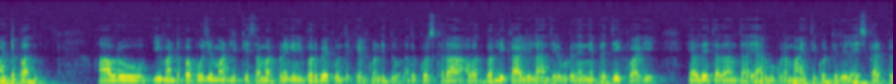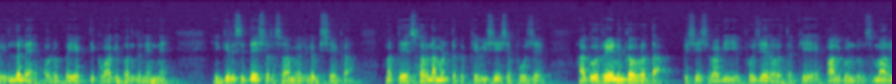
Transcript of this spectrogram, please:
ಮಂಟಪ ಅದು. ಅವರು ಈ ಮಂಟಪ ಪೂಜೆ ಮಾಡಲಿಕ್ಕೆ ಸಮರ್ಪಣೆಗೆ ನೀವು ಬರಬೇಕು ಅಂತ ಕೇಳ್ಕೊಂಡಿದ್ದು, ಅದಕ್ಕೋಸ್ಕರ ಅವತ್ತು ಬರಲಿಕ್ಕೆ ಆಗಲಿಲ್ಲ ಅಂತ ಹೇಳ್ಬಿಟ್ಟು ನಿನ್ನೆ ಪ್ರತ್ಯೇಕವಾಗಿ ಯಾವುದೇ ಥರದಂಥ ಯಾರಿಗೂ ಕೂಡ ಮಾಹಿತಿ ಕೊಟ್ಟಿರಲಿಲ್ಲ. ಎಸ್ಕಾರ್ಟು ಇಲ್ಲದೆ ಅವರು ವೈಯಕ್ತಿಕವಾಗಿ ಬಂದು ನಿನ್ನೆ ಈ ಗಿರಿಸಿದ್ದೇಶ್ವರ ಸ್ವಾಮಿಯವರಿಗೆ ಅಭಿಷೇಕ ಮತ್ತು ಸ್ವರ್ಣ ಮಂಟಪಕ್ಕೆ ವಿಶೇಷ ಪೂಜೆ ಹಾಗೂ ರೇಣುಕ ವ್ರತ, ವಿಶೇಷವಾಗಿ ಈ ಪೂಜೆಯ ವ್ರತಕ್ಕೆ ಪಾಲ್ಗೊಂಡು ಸುಮಾರು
